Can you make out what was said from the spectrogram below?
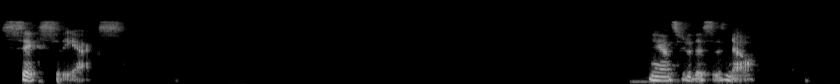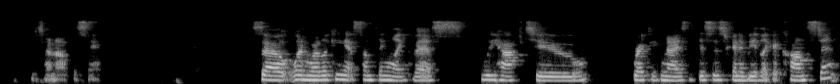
6 to the x? The answer to this is no. These are not the same. So when we're looking at something like this, we have to recognize that this is going to be like a constant.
